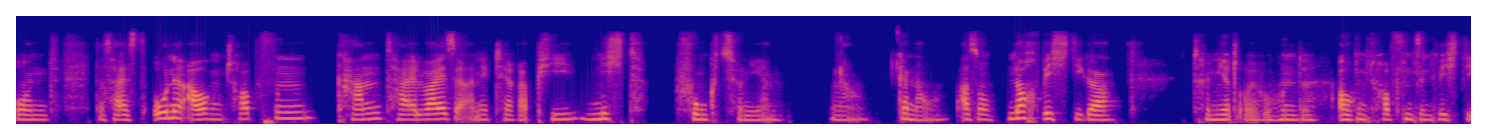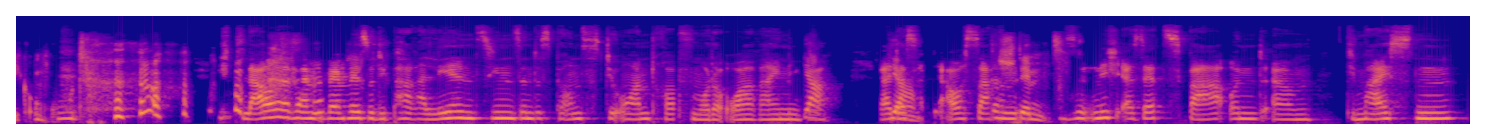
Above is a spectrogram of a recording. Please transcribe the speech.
Und das heißt, ohne Augentropfen kann teilweise eine Therapie nicht funktionieren. Ja, genau. Also noch wichtiger, trainiert eure Hunde. Augentropfen sind wichtig und gut. ich glaube, wenn, wenn, wir so die Parallelen ziehen, sind es bei uns die Ohrentropfen oder Ohrreiniger. Ja. Weil ja, das sind ja auch Sachen, die sind nicht ersetzbar und ähm, die meisten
